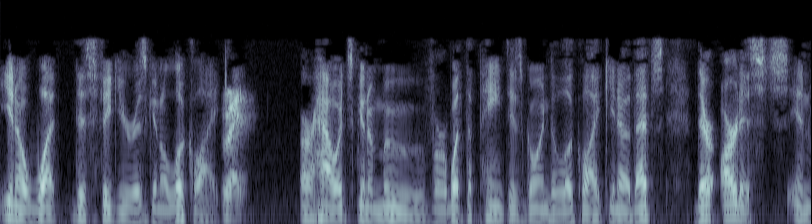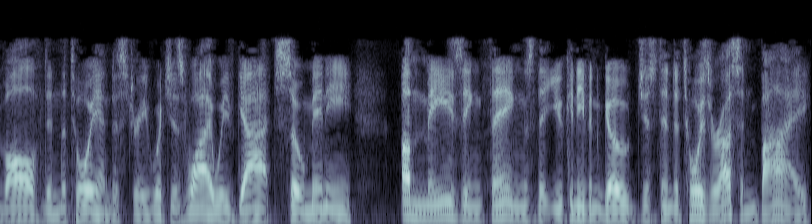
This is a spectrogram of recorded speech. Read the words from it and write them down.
you know what this figure is going to look like Right. or how it's going to move or what the paint is going to look like. You know, that's they're artists involved in the toy industry, which is why we've got so many amazing things that you can even go just into Toys R Us and buy,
